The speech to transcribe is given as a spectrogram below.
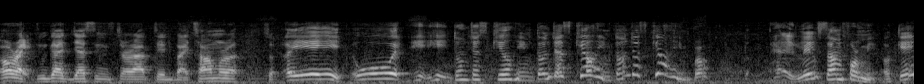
alright we got just interrupted by Tomura. So hey hey hey, wait, hey hey don't just kill him. Don't just kill him. Don't just kill him bro hey leave some for me okay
